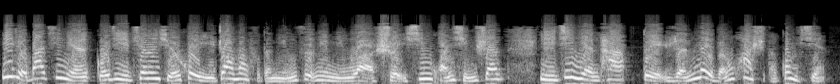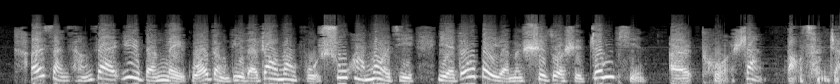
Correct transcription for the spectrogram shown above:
一九八七年，国际天文学会以赵孟俯的名字命名了水星环形山，以纪念他对人类文化史的贡献。而散藏在日本、美国等地的赵孟俯书画墨迹，也都被人们视作是珍品而妥善保存着。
